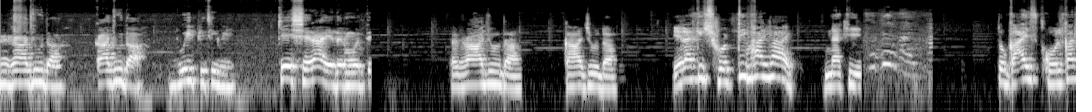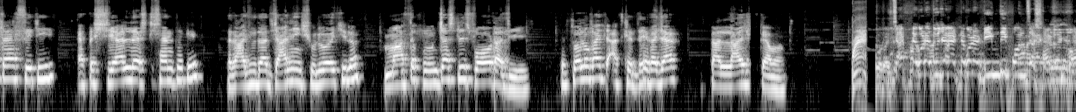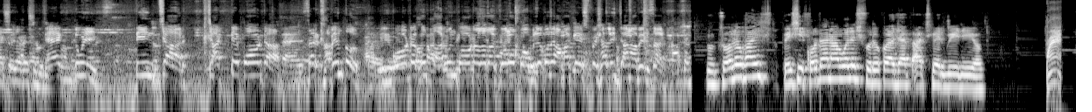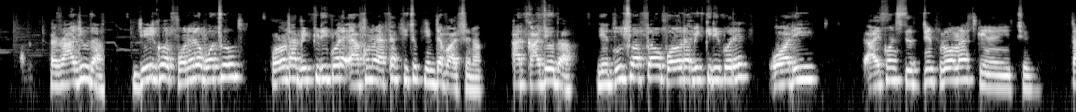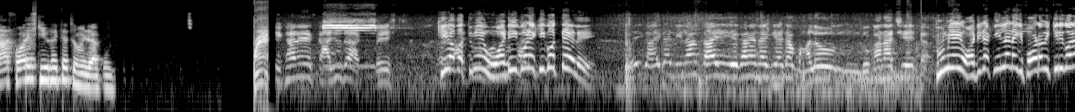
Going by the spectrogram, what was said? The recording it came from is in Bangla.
রাজুদা, কাজুদা, দুই পৃথিবী। কে সেরা এদের মধ্যে? রাজুদা, কাজুদা। এরা কি সত্যি ভাই ভাই নাকি? তো গাইস কলকাতায় সিটি একটা শিয়ালদা স্টেশন থেকে রাজুদার জার্নি শুরু হয়েছিল মাত্র পঞ্চাশ পিস পরোটা দিয়ে। চলো গাইস আজকে দেখা যাক তার লাইফ কেমন। চারটে করে, দু জায়গায় একটা করে ডিম দিই, পঞ্চাশ এক, দুই, তিন, চার, চারটে পরোটা। স্যার, খাবেন তো? পরোটা খুব দারুণ পরোটা, দাদা। কোনো প্রবলেম হলে আমাকে স্পেশালি জানাবেন, স্যার। চলো গাইস বেশি কথা না বলে শুরু করা যাক আজকের ভিডিও রাজুদা দীর্ঘ পনেরো বছর পরোটা বিক্রি করে এখনও একটা কিছু কিনতে পারছে না। আর কাজুদা যে দু সপ্তাহ পরোটা বিক্রি করে Wari iPhone sixteen pro max কিনে নিচ্ছে। তারপরে কি হয়েছে তুমি দেখো। এখানে কাজু দেখ বেস্ট কি বাবা তুমি ওয়াডি করে কি করতে এলে? এই গাড়িটা নিলাম তাই এখানে নাকি একটা ভালো দোকান আছে। তুমি এই অডিটা কিনলে নাকি পরোটা বিক্রি করে?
